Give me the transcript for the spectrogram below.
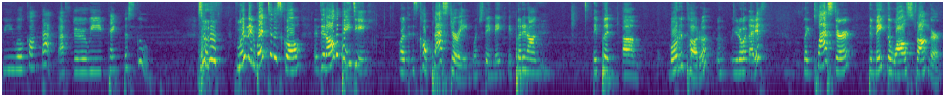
we will come back after we paint the school. So the women went to the school and did all the painting, or it's called plastering, which they make, they put it on, they put um, you know what that is? Like plaster to make the walls stronger.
